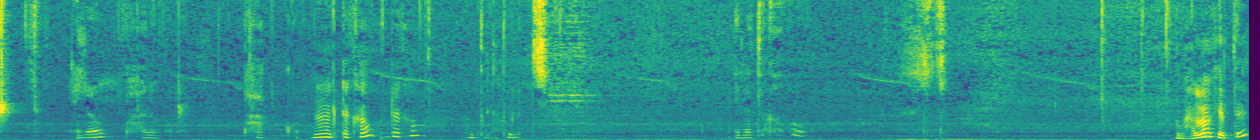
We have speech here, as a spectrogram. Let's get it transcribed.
এরকম ভালো করে ভাগ করো। না একটা খাও একটা খাও। তুলে তুলে। এটা তো খাব। ভালো খেতে।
